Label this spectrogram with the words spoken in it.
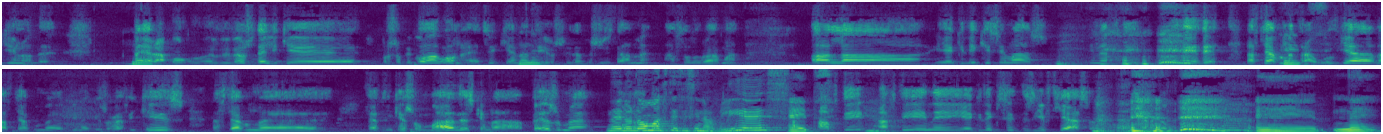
γίνονται. Πέρα από, βεβαίως θέλει και προσωπικό αγώνα, έτσι, και εναντίωση, δεν το συζητάμε αυτό το πράγμα. Αλλά η εκδίκησή μας είναι αυτή. να φτιάχνουμε Έτσι. τραγούδια, να φτιάχνουμε πίνακες γραφικής, να φτιάχνουμε θεατρικές ομάδες και να παίζουμε. Να ενωνόμαστε στις συναυλίες. Έτσι. Αυτή, αυτή είναι η εκδίκηση της γυφτιάς. ας πούμε. Ε, ναι.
